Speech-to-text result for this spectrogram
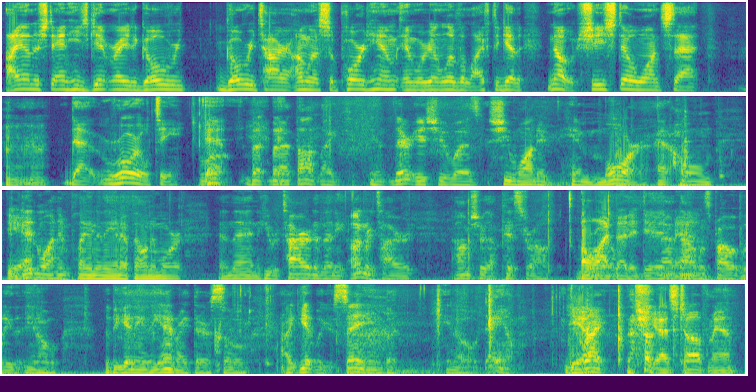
I understand he's getting ready to go re- go retire. I'm going to support him, and we're going to live a life together." No, she still wants that Mm-hmm. that royalty. Well, but but I thought like you know, their issue was she wanted him more at home. and Yeah. didn't want him playing in the NFL anymore. And then he retired, and then he unretired. I'm sure that pissed her off. Oh, I bet it did, That, man. that was probably the, you know the beginning of the end right there. So I get what you're saying, but you know, damn. You're Yeah, right. That's tough, man.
